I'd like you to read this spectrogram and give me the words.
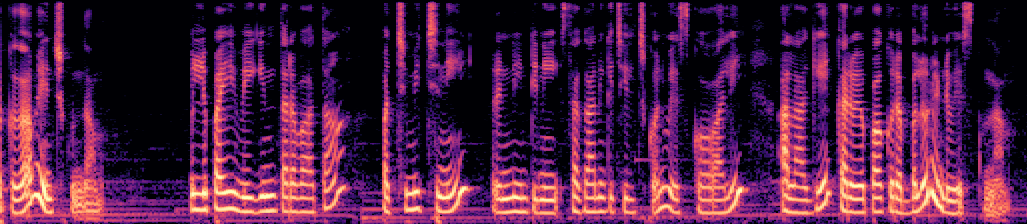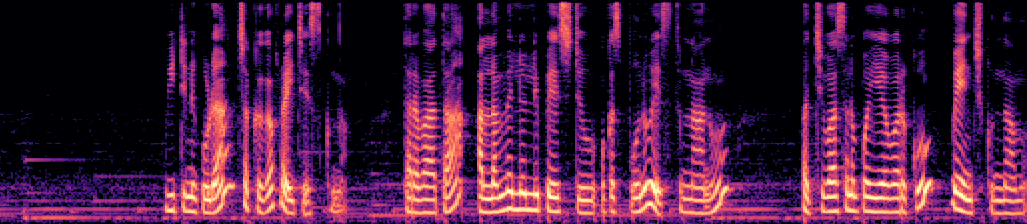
చక్కగా వేయించుకుందాము. ఉల్లిపాయ వేగిన తర్వాత పచ్చిమిర్చిని రెండింటిని సగానికి చీల్చుకొని వేసుకోవాలి. అలాగే కరివేపాకు రెబ్బలు రెండు వేసుకున్నాము వీటిని కూడా చక్కగా ఫ్రై చేసుకుందాం. తర్వాత అల్లం వెల్లుల్లి పేస్టు ఒక స్పూను వేస్తున్నాను. పచ్చివాసన పోయే వరకు వేయించుకుందాము.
